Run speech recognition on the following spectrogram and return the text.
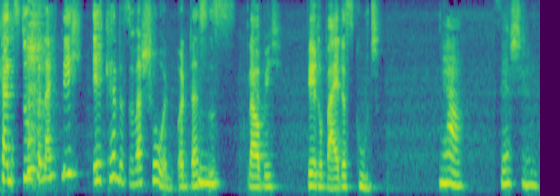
Kannst du vielleicht nicht? Ich kann das aber schon. Und das mhm. ist, glaube ich, wäre beides gut. Ja, sehr schön.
